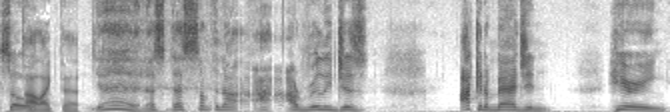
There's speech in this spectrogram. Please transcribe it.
So I like that. yeah, that's that's something I, I I really just I can imagine hearing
